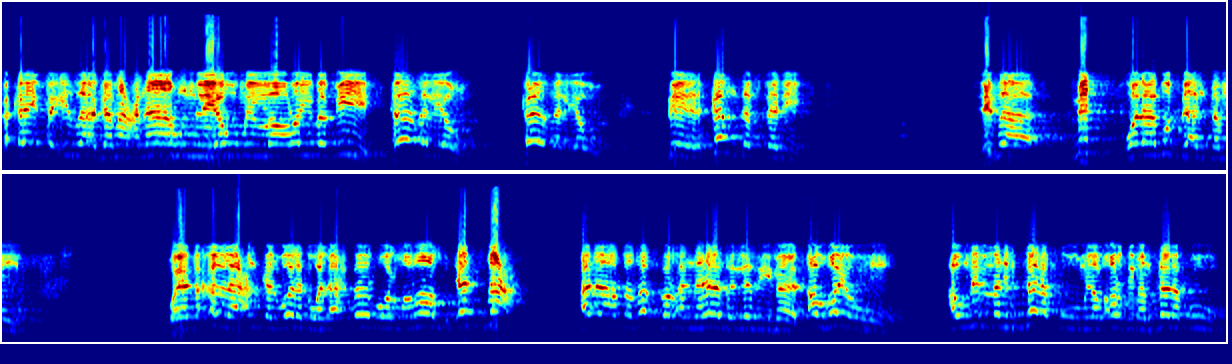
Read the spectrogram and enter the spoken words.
فكيف إذا جمعناهم ليوم لا ريب فيه؟ هذا اليوم هذا اليوم. كم تفتدي؟ إذا مت ولا بد أن تموت ويتخلى عنك الولد والأحباب والمناصب اسمع أنا أتذكر أن هذا الذي مات أو غيره أو ممن امتلكوا من الأرض ما امتلكوا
